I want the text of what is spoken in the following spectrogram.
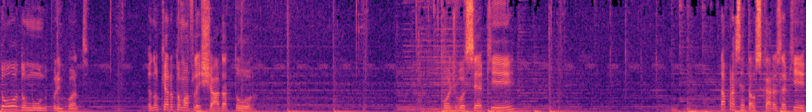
todo mundo por enquanto. Eu não quero tomar flechada à toa. Esconde você aqui. Dá pra acertar os caras daqui?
